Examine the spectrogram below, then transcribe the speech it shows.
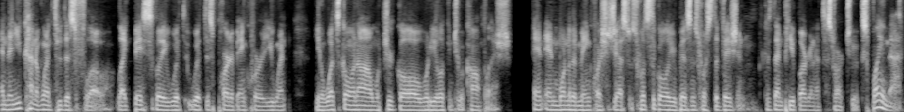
And then you kind of went through this flow, like basically with with this part of inquiry, you went, you know, what's going on, what's your goal, what are you looking to accomplish, and and one of the main questions you asked was, what's the goal of your business, what's the vision? Because then people are going to have to start to explain that,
